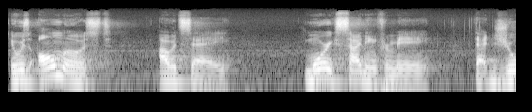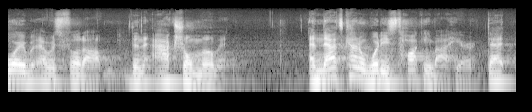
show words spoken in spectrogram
It was almost, I would say, more exciting for me, that joy that was filled up, than the actual moment. And that's kind of what he's talking about here that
